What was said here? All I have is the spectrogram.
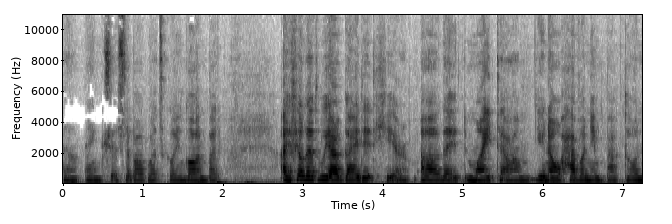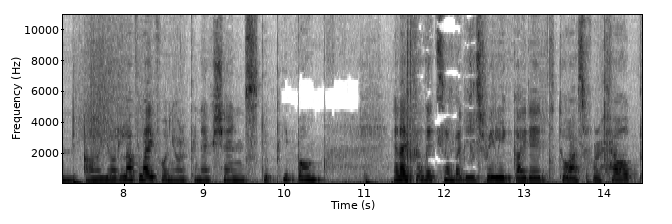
uh, anxious about what's going on, but I feel that we are guided here. Uh, that might, um, you know, have an impact on uh, your love life, on your connections to people. And I feel that somebody is really guided to ask for help.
